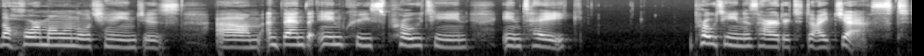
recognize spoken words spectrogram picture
the hormonal changes, um, and then the increased protein intake protein is harder to digest.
